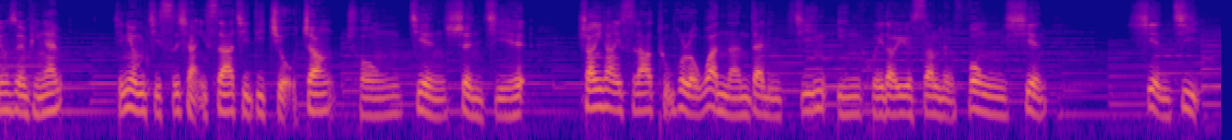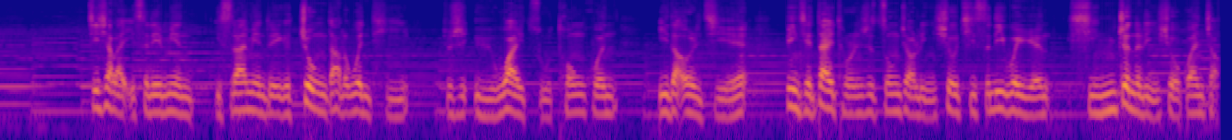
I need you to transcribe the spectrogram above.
弟兄姊妹平安，今天我们一起思想以斯拉记第九章重建圣洁。上一章以斯拉突破了万难，带领金银回到耶路撒冷奉献献祭。接下来以色列面以斯拉面对一个重大的问题，就是与外族通婚一到二节，并且带头人是宗教领袖、祭司、立位人、行政的领袖、官长、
